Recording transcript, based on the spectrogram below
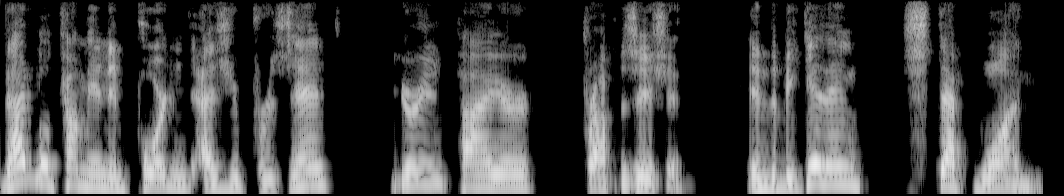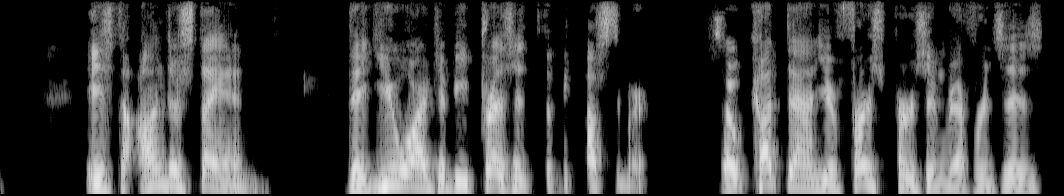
That will come in important as you present your entire proposition. In the beginning, step one is to understand that you are to be present to the customer. So cut down your first person references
